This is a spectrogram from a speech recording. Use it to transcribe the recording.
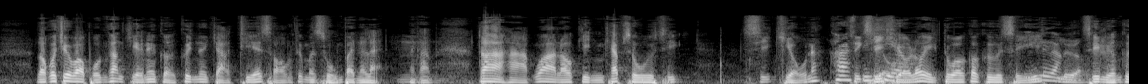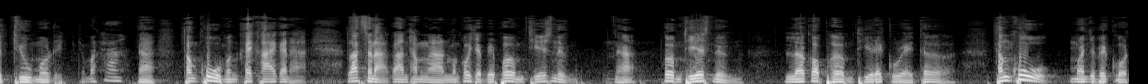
ำเราก็เชื่อว่าผลข้างเคียงเนี่ยเกิดขึ้นเนื่องจาก TS2 ซึ่งมันสูงไปนั่นแหละนะครับ ถ้าหากว่าเรากินแคปซูลสีสีเขียวนะค่ะสีสีเขียวแล้วอีกตัวก็คือสีสีเหลืองสีเหลืองคือทิวเมอริกใช่ไหมค่ะ นะทั้งคู่มันคล้าย ๆ กันฮะลักษณะการทำงานมันก็จะไปเพิ่ม TS1 นะฮะเพิ่ม TS1 แล้วก็เพิ่ม T regulator ทั้งคู่มันจะไปกด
